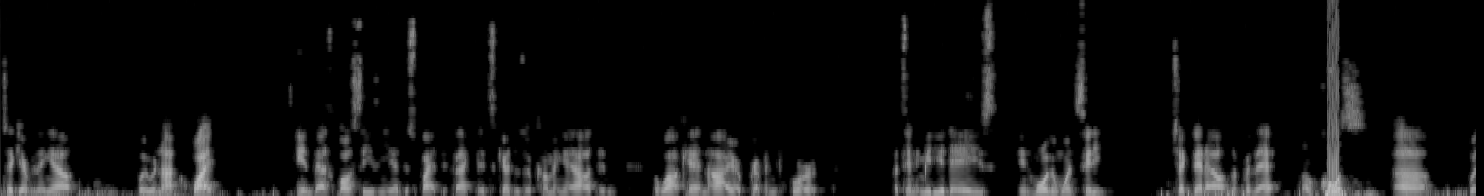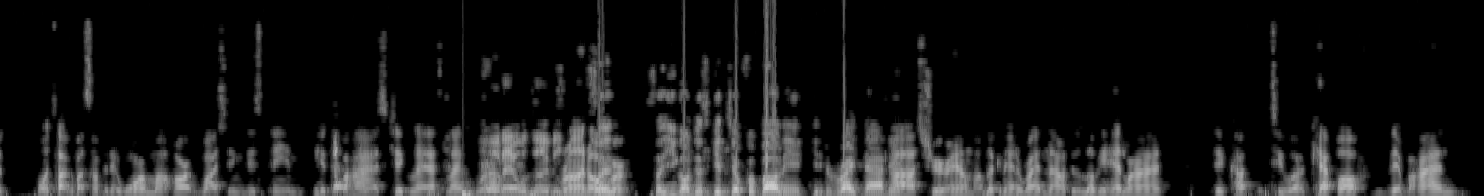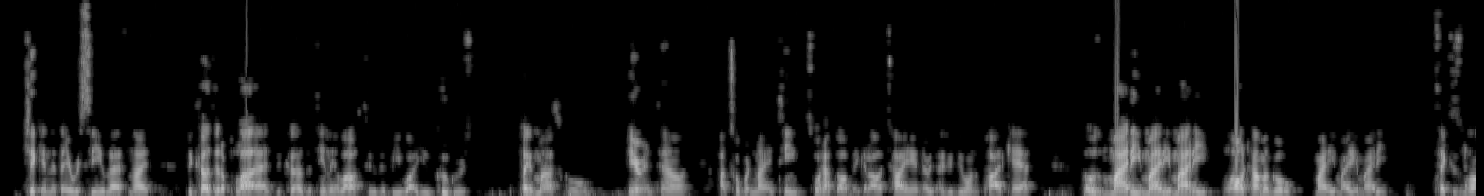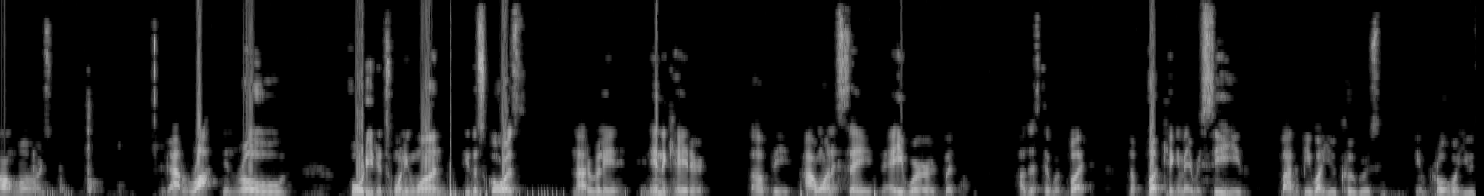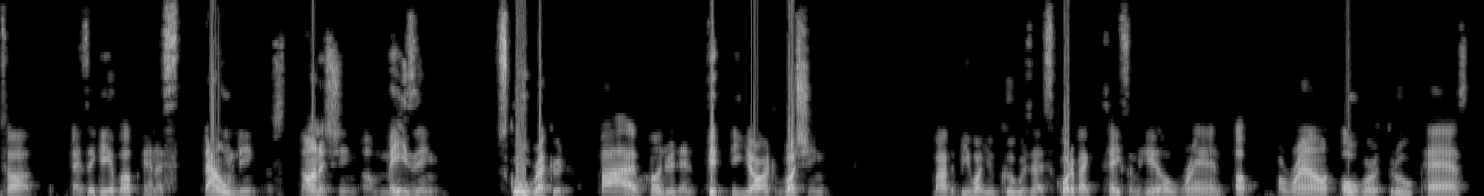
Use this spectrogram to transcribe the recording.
Check everything out. But we're not quite in basketball season yet, despite the fact that schedules are coming out and the Wildcat and I are prepping for attending media days in more than one city. Check that out. Look for that. Of course. Uh, but I want to talk about something that warmed my heart watching this team get the behinds kick last night. Run, oh, that was ugly. Run so, over. So you gonna just get your football in right now? Then? I sure am. I'm looking at it right now with a lovely headline to, to uh, cap off their behind chicken that they received last night because it applies because the team they lost to, the BYU Cougars, played my school here in town October 19th. So we'll have to all make it all tie in as we do on the podcast. Those mighty, mighty, mighty, long time ago, mighty, mighty, mighty. Texas Longhorns got rocked and rolled 40 to 21. See, the score is not really an indicator of the, I want to say the A word, but I'll just stick with but. The butt kicking they received by the BYU Cougars in Provo, Utah, as they gave up an astounding, astonishing, amazing school record 550 yards rushing by the BYU Cougars as quarterback Taysom Hill ran up, around, over, through, past,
